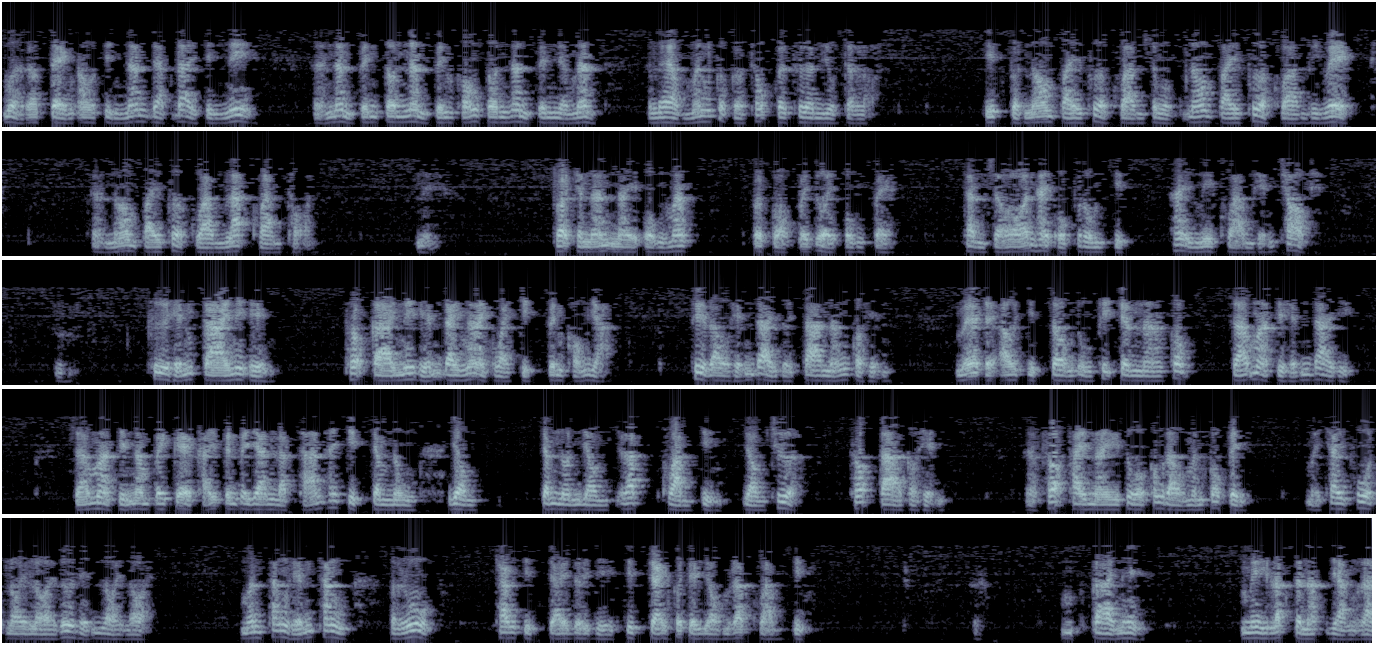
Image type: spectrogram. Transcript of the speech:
เมื่อเราแต่งเอาสิ่งนั้นดับได้สิ่งนี้นั่นเป็นตนนั่นเป็นของตนนั่นเป็นอย่างนั้น แล้วมันก็กระทบกระเทือนอยู่ตลอด จิตก็น้อมไปเพื่อความสงบน้อมไปเพื่อความวิเวกน้อมไปเพื่อความละความถอนนี่เพราะฉะนั้นในองค์มรรคประกอบไปด้วยองค์แปด ท่านสอนให้อบรมจิตให้มีความเห็นชอบ คือเห็นกายนี่เอง เพราะกายนี้เห็นได้ง่ายกว่าจิตเป็นของหยาบที่เราเห็นได้โดยตาหนังก็เห็น แม้แต่เอาจิตซองดูพิจารณาก็สามารถจะเห็นได้อีก สามารถจะนำไปแก้ไขเป็นพยานหลักฐานให้จิตจำนงยอม จำนวนยอมรับความจริงยอมเชื่อ เพราะตาก็เห็น เพราะภายในตัวของเรามันก็เป็น ไม่ใช่พูดลอยๆหรือเห็นลอยๆ มันทั้งเห็นทั้งรู้ทางจิตใจโดยดี จิตใจก็จะยอมรับความจริงกายนี่มีลักษณะอย่างไร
